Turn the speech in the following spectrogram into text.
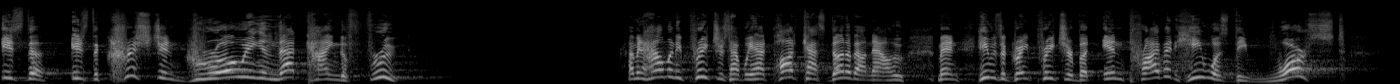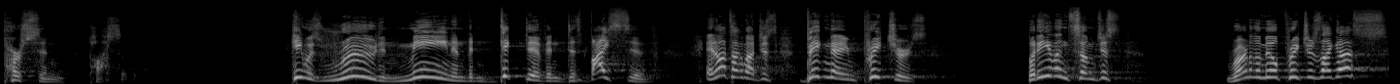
Is the is the Christian growing in that kind of fruit? I mean, how many preachers have we had podcasts done about now who, man, he was a great preacher, but in private, he was the worst person possible. He was rude and mean and vindictive and divisive. And I'm not talking about just big name preachers, but even some just run of the mill preachers like us.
